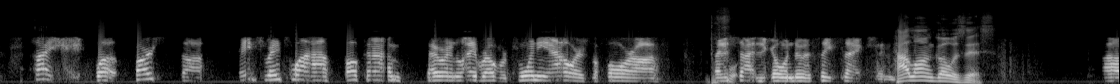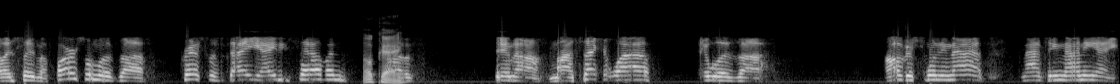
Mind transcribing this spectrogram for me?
hey, well, first, uh, each each wife, both times they were in labor over 20 hours before uh, they decided to go and do a C-section. How long ago was this? Uh, let's see, my first one was uh, Christmas Day, 87. Okay. Uh, then uh, my second wife, it was uh, August 29th, 1998.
